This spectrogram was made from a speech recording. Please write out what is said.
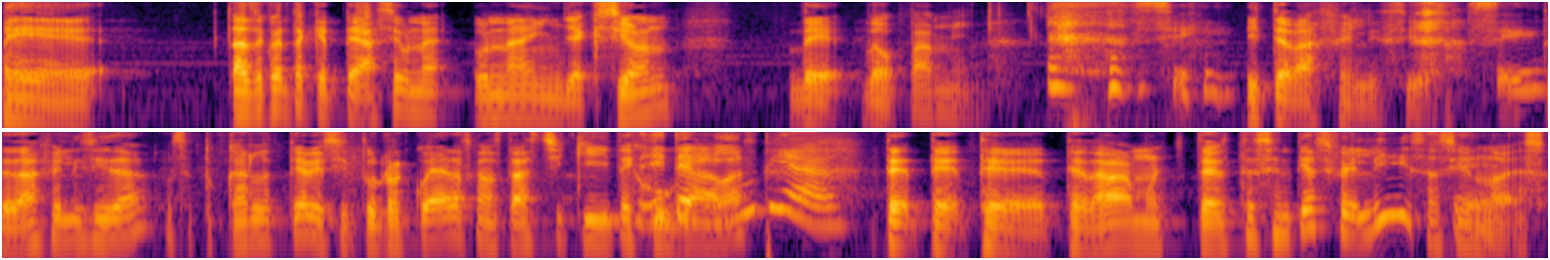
eh, haz de cuenta que te hace una, una inyección de dopamina. sí. Y te da felicidad. Sí. Te da felicidad, o sea, tocar la tierra. Y si tú recuerdas cuando estabas chiquita y Y te jugabas, limpia. te, te, te, te daba mucho, te, te sentías feliz haciendo Sí. eso.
